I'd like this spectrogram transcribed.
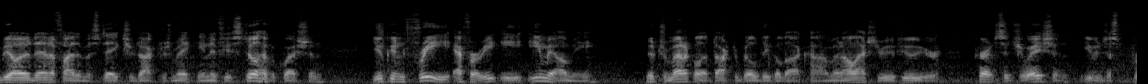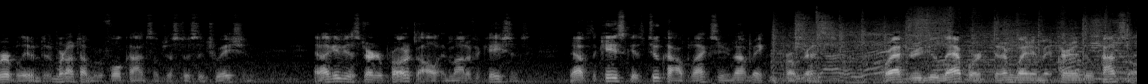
be able to identify the mistakes your doctor's making. And if you still have a question, you can free, F-R-E-E, email me, NutriMedical at drbilldeagle.com, and I'll actually review your current situation, even just verbally. We're not talking about a full consult, just a situation and I'll give you the starter protocol and modifications. Now, if the case gets too complex and you're not making progress, or after review lab work, then I'm going to turn it into a consult.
